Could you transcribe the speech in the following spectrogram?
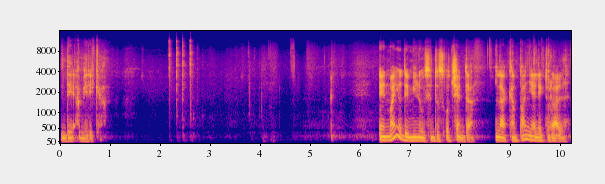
de América. En mayo de 1980, la campaña electoral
